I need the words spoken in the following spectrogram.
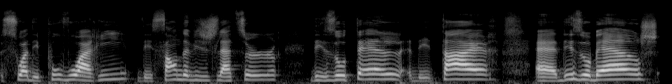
soit des pourvoiries, des centres de vigilature, des hôtels, des terres, des auberges,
